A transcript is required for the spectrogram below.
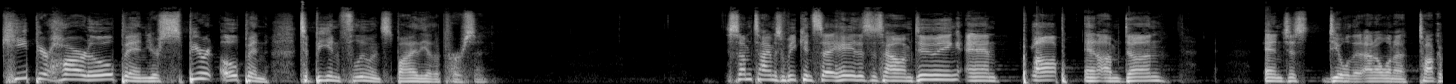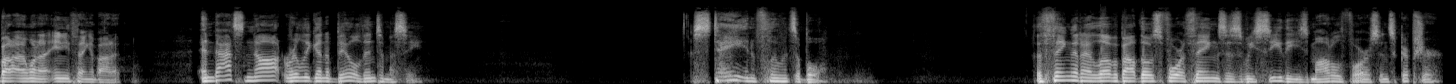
Keep your heart open, your spirit open to be influenced by the other person sometimes we can say, hey, this is how I'm doing, and plop, and I'm done, and just deal with it. I don't want to talk about it. I don't want to anything about it. And that's not really going to build intimacy. Stay influenceable. The thing that I love about those four things is we see these modeled for us in Scripture.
